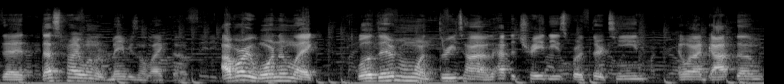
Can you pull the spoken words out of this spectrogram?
that that's probably one of the main reasons I like them. I've already worn them like, well, they've been worn three times. I have to trade these for 13, and when I got them,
